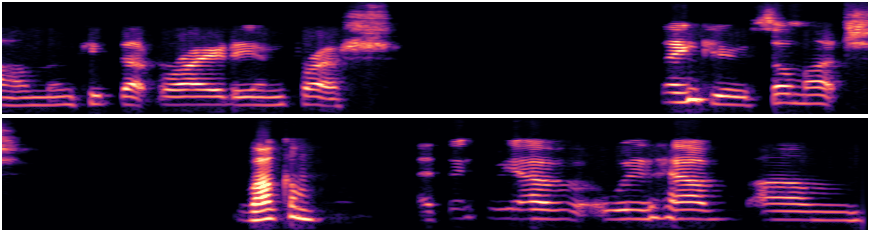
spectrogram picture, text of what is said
um, and keep that variety and fresh. Thank you so much. Welcome. I think we have we have um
